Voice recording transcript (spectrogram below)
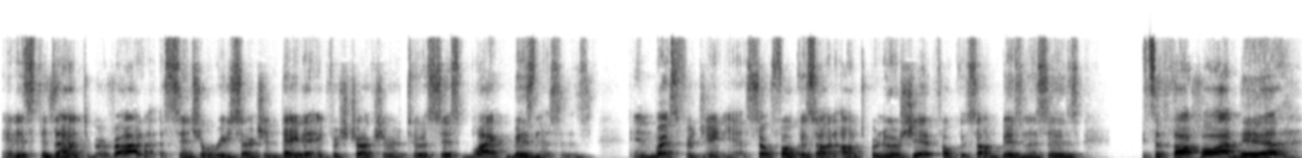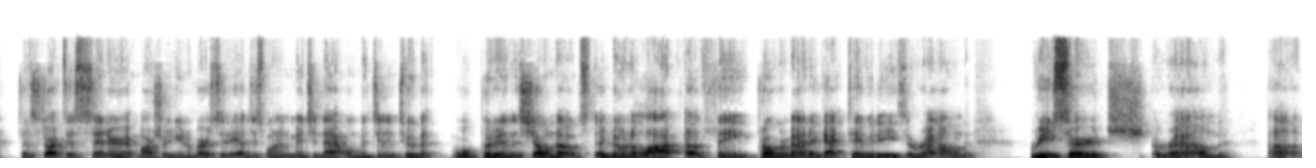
and it's designed to provide essential research and data infrastructure to assist Black businesses in West Virginia. So focus on entrepreneurship, focus on businesses. It's a thoughtful idea to start this center at Marshall University. I just wanted to mention that. We'll mention it too that we'll put it in the show notes. They're doing a lot of thing programmatic activities around research, around uh,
